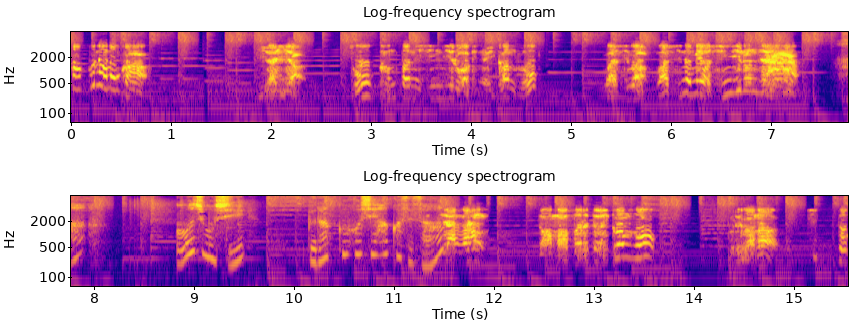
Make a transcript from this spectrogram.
覚なのか？いやいや、そう簡単に信じるわけにはいかんぞ。わしはわしの目を信じるんじゃ。は？もしもし？ブラック星博士さん？いやな騙されてはいかんぞこれはなきっと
